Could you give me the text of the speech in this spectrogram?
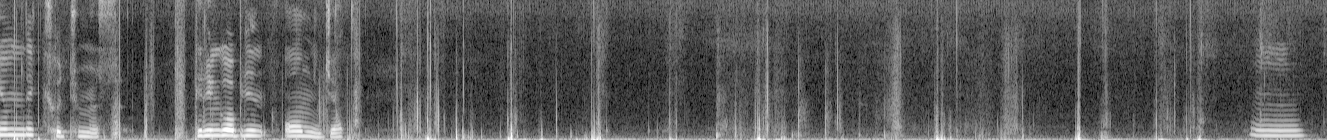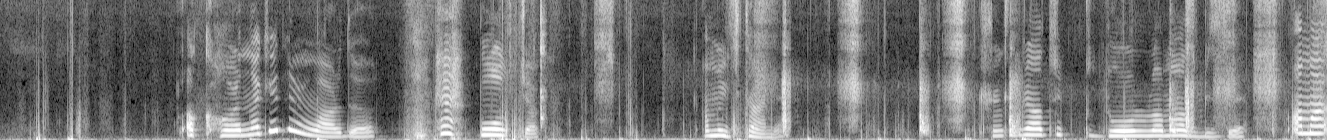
Şimdi kötümüz. Green Goblin olmayacak. Hmm. A, karna kedi mi vardı? Heh bu olacak. Ama iki tane. Çünkü birazcık zorlamaz bizi. Ama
